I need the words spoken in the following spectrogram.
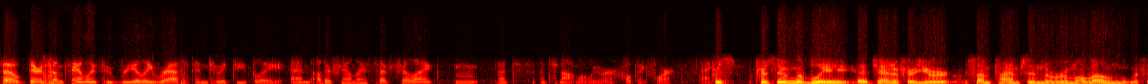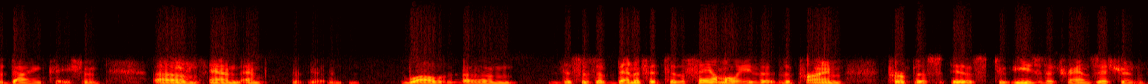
So there are some families who really rest into it deeply, and other families that feel like mm, that's that's not what we were hoping for. Thanks. Pres- presumably, uh, Jennifer, you're sometimes in the room alone with a dying patient. Um, yes. and and while um, this is of benefit to the family, the, the prime purpose is to ease the transition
